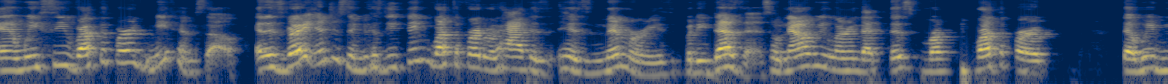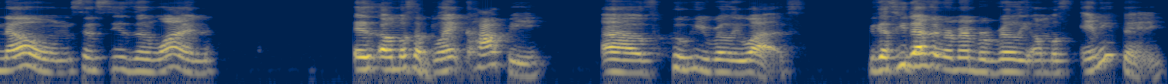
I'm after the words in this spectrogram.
and we see Rutherford meet himself. And it's very interesting because you think Rutherford would have his, his memories, but he doesn't. So now we learn that this Rutherford that we've known since season one is almost a blank copy of who he really was because he doesn't remember really almost anything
